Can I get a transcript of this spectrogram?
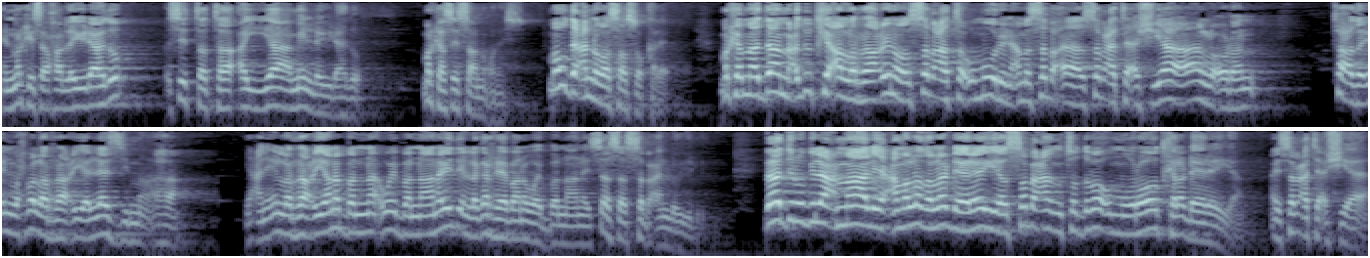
in markaysa waxaa la yidhaahdo sittata ayaamin la yidhaahdo. Markaasay saa noqonaysa mawdicanna waa saasoo kale. Marka maadaama macduudkii aan la raacinoo sabcata umuurin ama sabcata ashyaaa aan la odhan ta'da in waxba la raaciyaa laazim ma aha. Yacnii in la raaciyana way bannaanayd in laga reebaana way bannaanayd. Saasaa sabcan loo yidhi baadiruu bilacmaali camallada la dheereeya sabcan toddoba umuurood kala dheereeya. Ay sabcata ashyaa.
